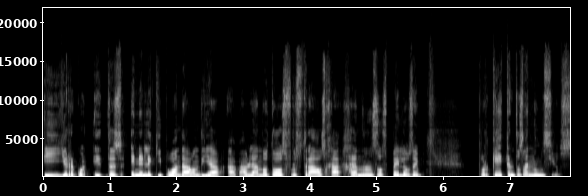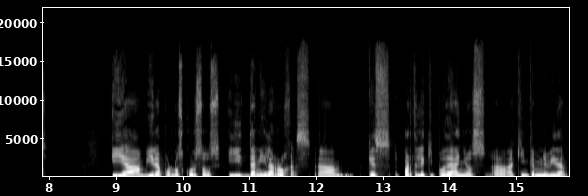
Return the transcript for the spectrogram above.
Y yo recuerdo, entonces en el equipo andaba un día hablando, todos frustrados, jalándonos los pelos de por qué tantos anuncios. Y, um, era por los cursos. Y Daniela Rojas, um, que es parte del equipo de años uh, aquí en Camino de Vida,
